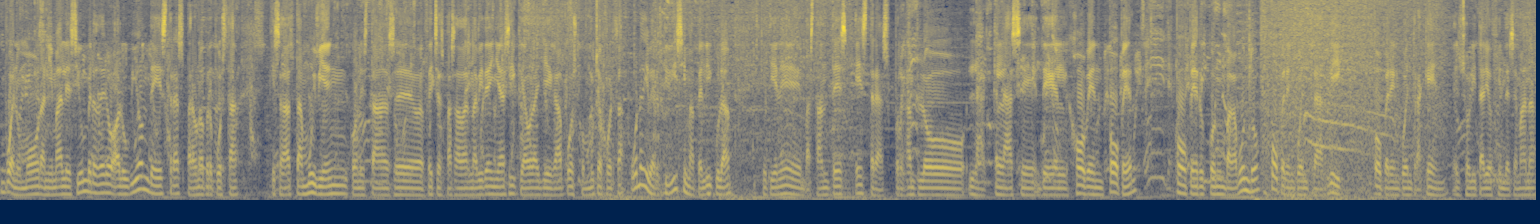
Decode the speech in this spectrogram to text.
Buen humor, animales y un verdadero aluvión de extras para una propuesta que se adapta muy bien con estas eh, fechas pasadas navideñas y que ahora llega pues con mucha fuerza. Una divertidísima película que tiene bastantes extras. Por ejemplo, la clase del joven Popper, Popper con un vagabundo, Popper encuentra a Rick, Popper encuentra a Ken, el solitario fin de semana,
